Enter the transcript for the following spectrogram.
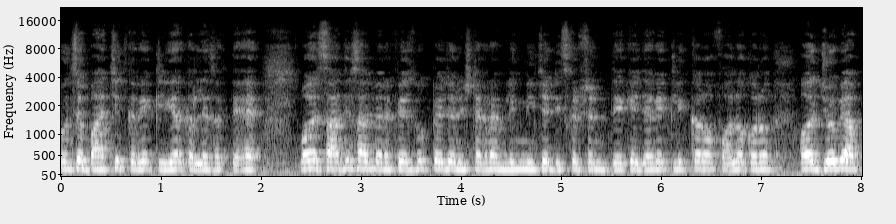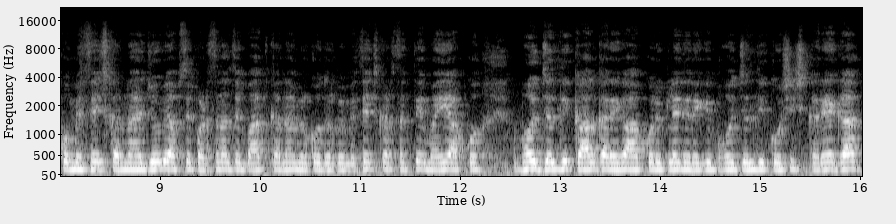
उनसे बातचीत करके क्लियर कर ले सकते हैं। और साथ ही साथ मेरे फेसबुक पेज और इंस्टाग्राम लिंक नीचे डिस्क्रिप्शन दे के जाके क्लिक करो फॉलो करो। और जो भी आपको मैसेज करना है, जो भी आपसे पर्सनल से बात करना है, मेरे को उधर पर मैसेज कर सकते हैं। मैं ही आपको बहुत जल्दी कॉल करेगा, आपको रिप्लाई देने की बहुत जल्दी कोशिश करेगा।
